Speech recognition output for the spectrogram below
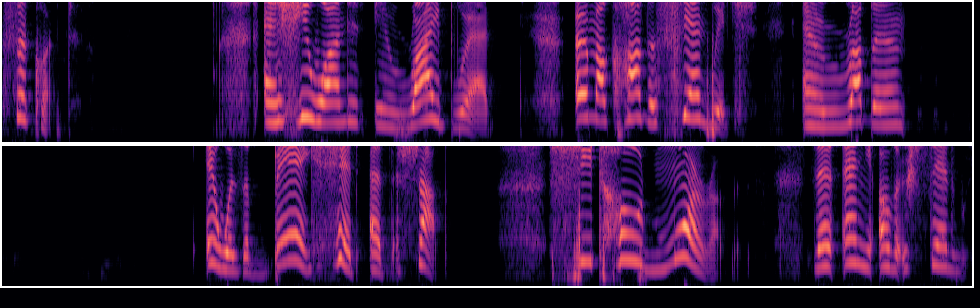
circlet. And he wanted in rye bread. Irma called the sandwich and Robin. It was a big hit at the shop. She told more Robins than any other sandwich.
